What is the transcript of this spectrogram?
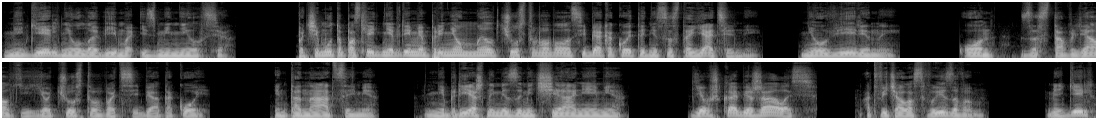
Мигель неуловимо изменился. Почему-то последнее время при нем Мел чувствовала себя какой-то несостоятельной, неуверенной. Он заставлял ее чувствовать себя такой. Интонациями, небрежными замечаниями. Девушка обижалась, отвечала с вызовом. Мигель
